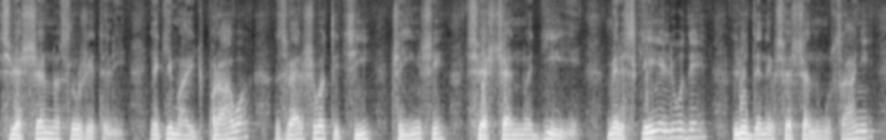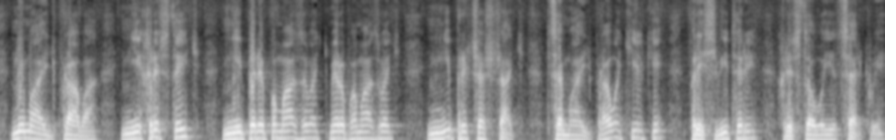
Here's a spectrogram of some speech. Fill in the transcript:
священнослужителі, які мають право звершувати ці чи інші священнодії. Мирські люди, люди не в священному сані, не мають права ні хрестить, ні перепомазувати, миропомазувати, ні причащати. Це мають право тільки пресвітері Христової церкви.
